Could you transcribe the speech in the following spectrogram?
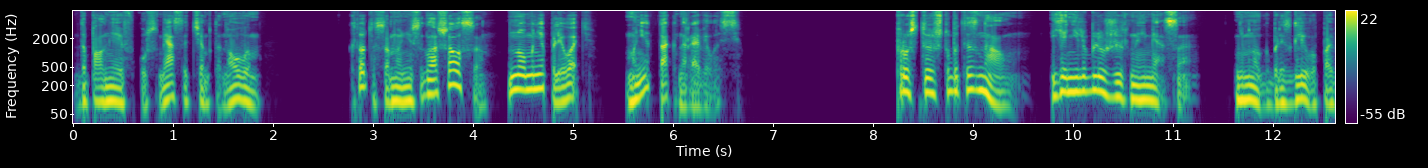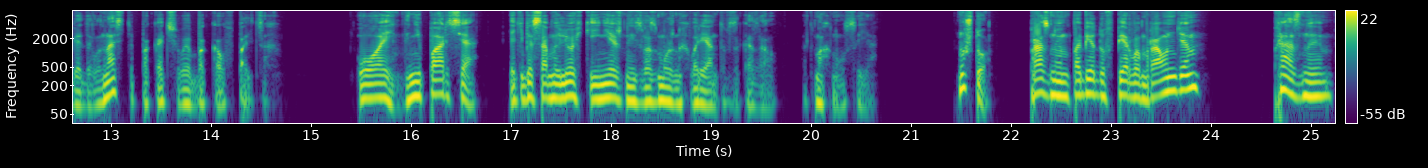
дополняя вкус мяса чем-то новым. Кто-то со мной не соглашался, но мне плевать. Мне так нравилось. «Просто, чтобы ты знал, я не люблю жирное мясо», — немного брезгливо поведала Настя, покачивая бокал в пальцах. «Ой, да не парься. Я тебе самый легкий и нежный из возможных вариантов заказал», — отмахнулся я. «Ну что, празднуем победу в первом раунде?» «Празднуем».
